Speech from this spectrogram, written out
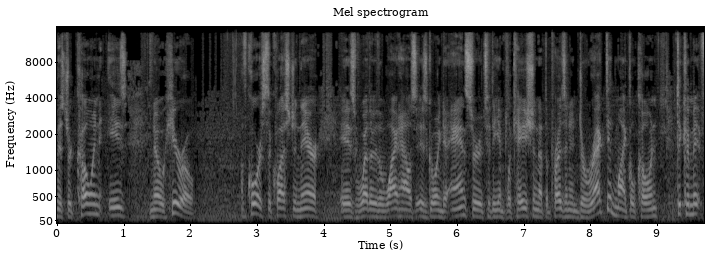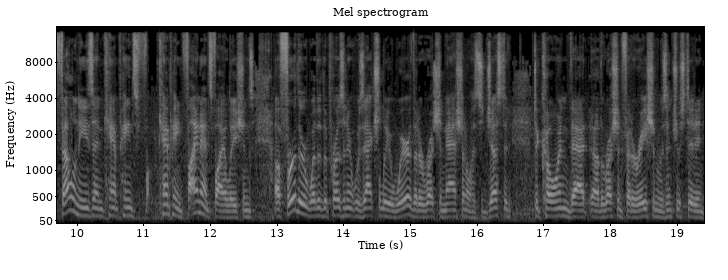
Mr. Cohen is no hero. Of course, the question there is whether the White House is going to answer to the implication that the president directed Michael Cohen to commit felonies and campaigns, campaign finance violations. Uh, further, whether the president was actually aware that a Russian national has suggested to Cohen that uh, the Russian Federation was interested in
